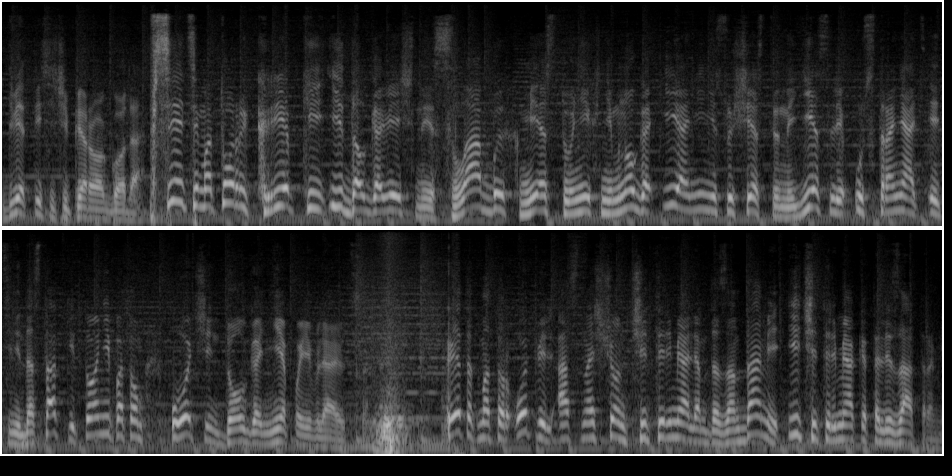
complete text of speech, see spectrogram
2001 года. Все эти моторы крепкие и долговечные, слабых мест у них немного и они несущественны. Если устранять эти недостатки, то они потом очень долго не появляются. Этот мотор Opel оснащен четырьмя лямбдазондами и четырьмя катализаторами.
